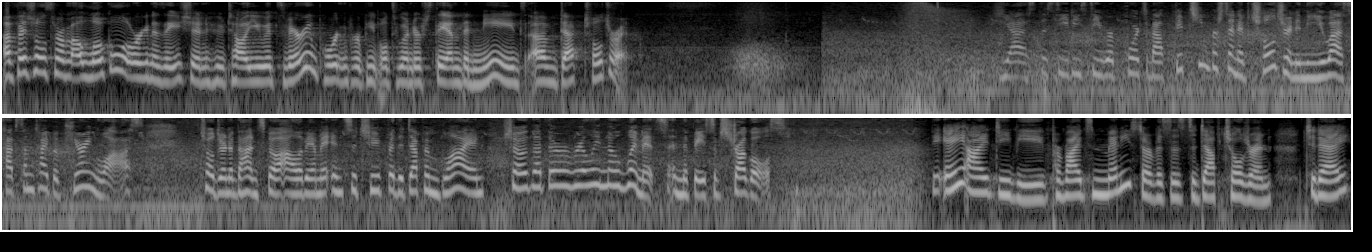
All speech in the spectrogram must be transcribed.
officials from a local organization who tell you it's very important for people to understand the needs of deaf children. Yes, the CDC reports about 15% of children in the U.S. have some type of hearing loss. Children of the Huntsville, Alabama Institute for the Deaf and Blind show that there are really no limits in the face of struggles. The AIDB provides many services to deaf children. Today,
